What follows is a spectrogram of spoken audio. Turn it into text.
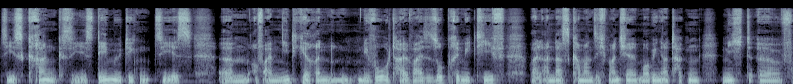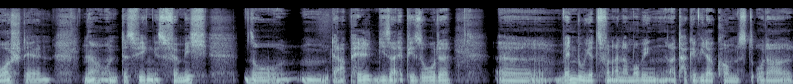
sie ist krank, sie ist demütigend, sie ist ähm, auf einem niedrigeren Niveau, teilweise so primitiv, weil anders kann man sich manche Mobbing-Attacken nicht äh, vorstellen. Ne? Und deswegen ist für mich so mm, der Appell dieser Episode, äh, wenn du jetzt von einer Mobbing-Attacke wiederkommst oder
